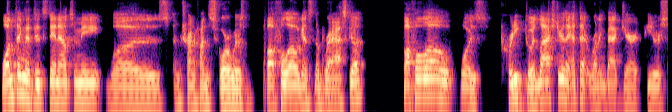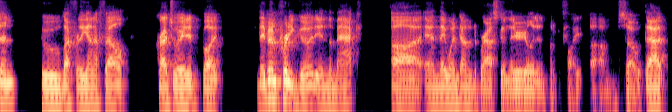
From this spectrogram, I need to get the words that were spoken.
One thing that did stand out to me was I'm trying to find the score was Buffalo against Nebraska. Buffalo was pretty good last year. They had that running back Jaret Patterson who left for the NFL, graduated, but they've been pretty good in the MAC. Uh, and they went down to Nebraska and they really didn't put up a fight. Um, so that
